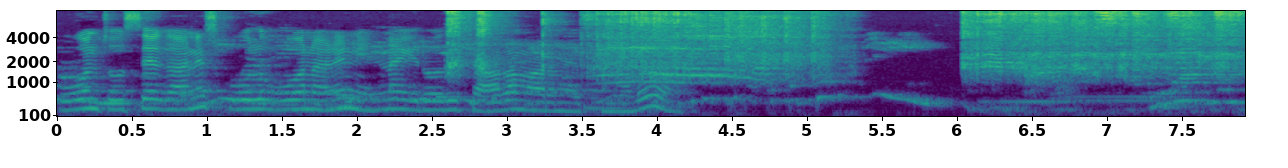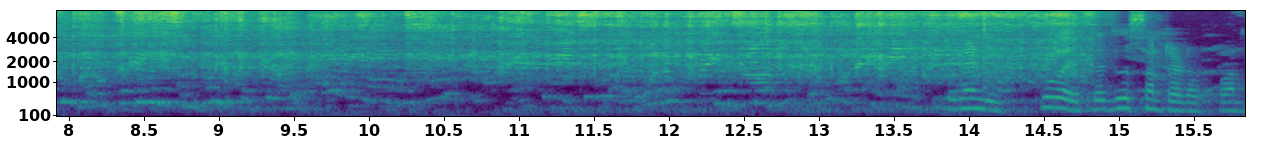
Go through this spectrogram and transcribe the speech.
ఫోన్ చూస్తే కానీ స్కూల్కి పోనని నిన్న ఈరోజు చాలా మారం వేస్తున్నాడు. చూడండి. ఎక్కువ ఇట్లా చూస్తుంటాడు ఫోన్.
